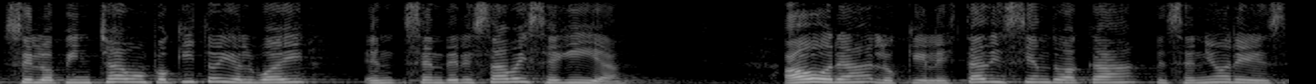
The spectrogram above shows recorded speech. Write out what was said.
se lo pinchaba un poquito y el buey se enderezaba y seguía. Ahora lo que le está diciendo acá el Señor es,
